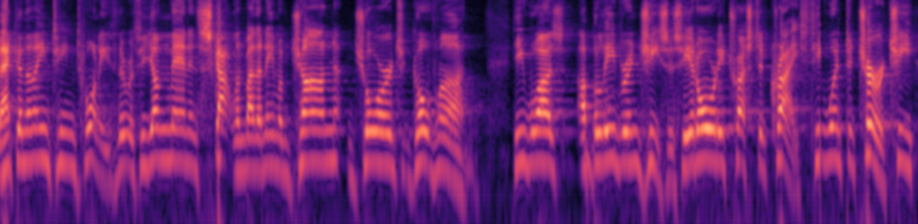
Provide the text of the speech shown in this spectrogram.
Back in the 1920s, there was a young man in Scotland by the name of John George Govan. He was a believer in Jesus. He had already trusted Christ. He went to church. He,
